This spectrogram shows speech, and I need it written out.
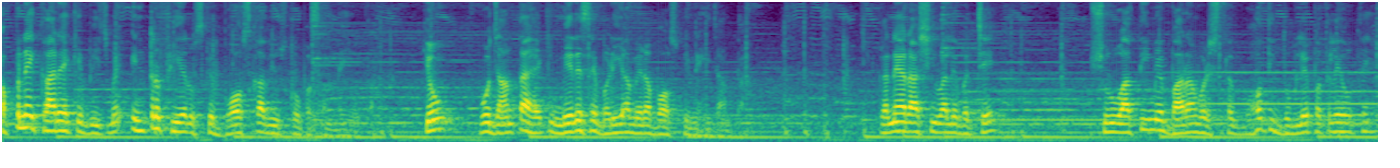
अपने कार्य के बीच में इंटरफियर उसके बॉस का भी उसको पसंद नहीं होता। क्यों? वो जानता है कि मेरे से बढ़िया मेरा बॉस भी नहीं जानता। कन्या राशि वाले बच्चे, शुरुआती में 12 वर्ष तक बहुत ही दुबले पतले होते हैं।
